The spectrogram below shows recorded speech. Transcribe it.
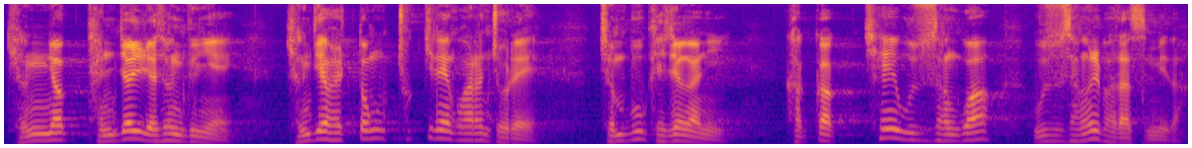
경력 단절 여성 등의 경제활동 촉진에 관한 조례 전부 개정안이 각각 최우수상과 우수상을 받았습니다.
